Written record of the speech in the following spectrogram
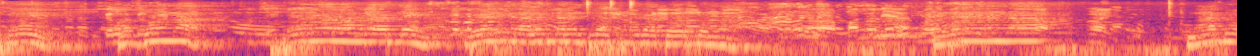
శ్రీ గారిని వేదికను అలంకరించవలసిందిగా కోరుతున్నాం. అదేవిధంగా నాకు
